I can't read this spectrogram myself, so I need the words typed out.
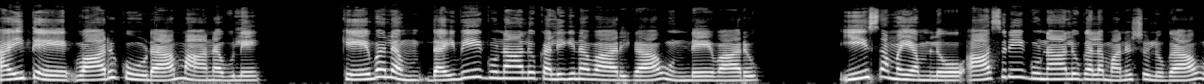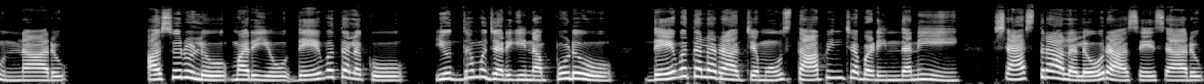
అయితే వారు కూడా మానవులే. కేవలం దైవీ గుణాలు కలిగిన వారిగా ఉండేవారు. ఈ సమయంలో ఆశ్రీ గుణాలు గల మనుషులుగా ఉన్నారు. అసురులు మరియు దేవతలకు యుద్ధము జరిగినప్పుడు దేవతల రాజ్యము స్థాపించబడిందని శాస్త్రాలలో రాసేశారు.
